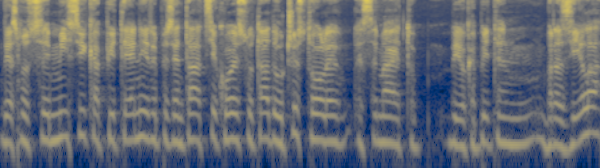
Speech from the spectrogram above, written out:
gde smo se mi svi kapiteni reprezentacije koje su tada učestvovale, gde sam ja eto bio kapiten Brazila,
